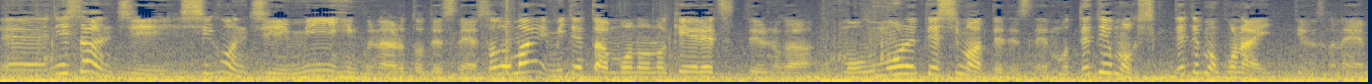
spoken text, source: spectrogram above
えー、2、3日、4、5日見えひんくなるとですね、その前見てたものの系列っていうのがもう埋もれてしまってですね、もう出ても、出ても来ないっていうんですかね、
